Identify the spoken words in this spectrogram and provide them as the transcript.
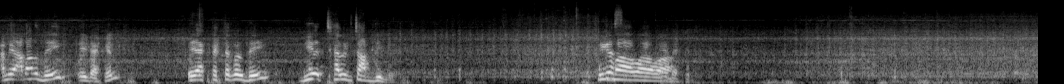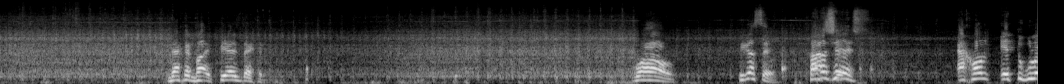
আমি আবার দেই এই দেখেন এই একটা একটা করে দেই দিয়ে ছালের চাপ দিব। ঠিক আছে? বাহ, বাহ, বাহ। দেখেন। দেখেন ভাই পেঁয়াজ দেখেন। ওয়াও ঠিক আছে? কাটা শেষ। এখন এতগুলো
